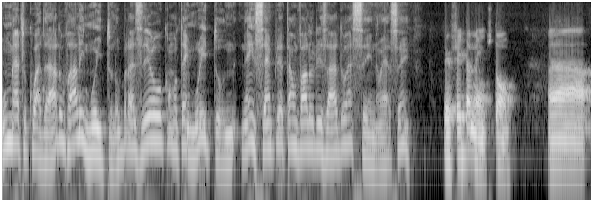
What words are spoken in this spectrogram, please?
um metro quadrado vale muito. No Brasil, como tem muito, nem sempre é tão valorizado assim, não é assim? Perfeitamente, Tom. Uh,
